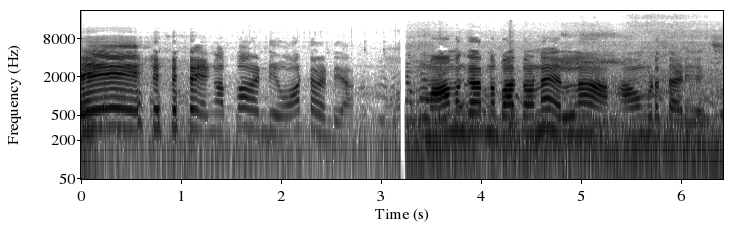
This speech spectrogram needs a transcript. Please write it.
ஏய், வண்டி ஓட்ட வண்டியா? மாமங்காரனை பார்த்தோன்னே எல்லாம் அவங்க கூட தாடியாச்சு.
